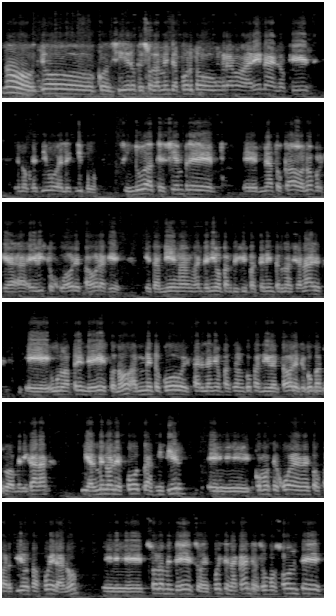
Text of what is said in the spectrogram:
No, yo considero que solamente aporto un grano de arena en lo que es el objetivo del equipo. Sin duda que siempre eh, me ha tocado, ¿no? Porque he visto jugadores ahora que, que también han, tenido participación internacional. Eh, uno aprende de esto, ¿no? A mí me tocó estar el año pasado en Copa Libertadores, en Copa Sudamericana, y al menos les puedo transmitir eh, cómo se juegan estos partidos afuera, ¿no? Eh, solamente eso. Después en la cancha somos 11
